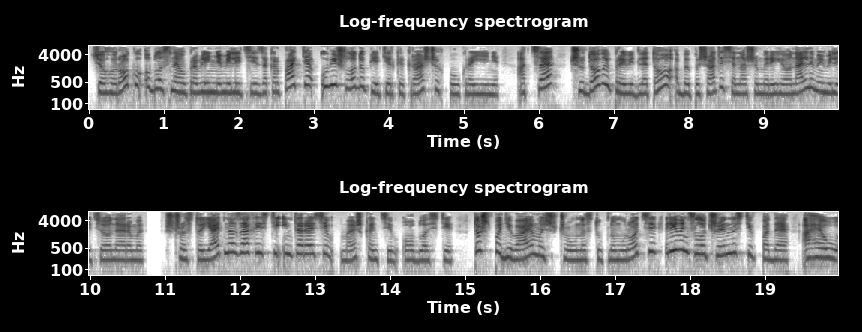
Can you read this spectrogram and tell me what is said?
цього року обласне управління міліції Закарпаття увійшло до п'ятірки кращих по Україні. А це чудовий привід для того, аби пишатися нашими регіональними міліціонерами, що стоять на захисті інтересів мешканців області. Тож сподіваємось, що у наступному році рівень злочинності впаде, а ГУ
